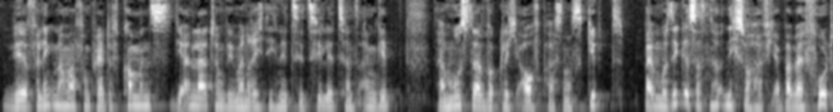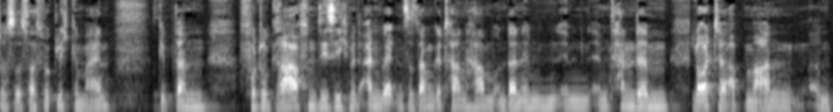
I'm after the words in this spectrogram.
wir verlinken nochmal von Creative Commons die Anleitung, wie man richtig eine CC-Lizenz angibt. Man muss da wirklich aufpassen. Es gibt bei Musik ist das nicht so häufig, aber bei Fotos ist das wirklich gemein. Es gibt dann Fotografen, die sich mit Anwälten zusammengetan haben und dann im, im, im Tandem Leute abmahnen. Und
